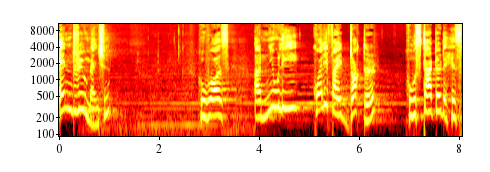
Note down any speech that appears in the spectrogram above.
Andrew Manson, who was a newly qualified doctor who started his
